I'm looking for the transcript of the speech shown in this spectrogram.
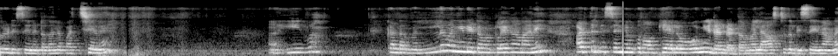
ഒരു ഡിസൈൻ കേട്ടോ നല്ല പച്ചയാണ്. ഇവ കണ്ടോ? നല്ല ഭംഗിയുണ്ട് കേട്ടോ മക്കളെ കാണാൻ. അടുത്ത ഡിസൈൻ നമുക്ക് നോക്കിയാലോ? ഓങ്ങിയിടണ്ട കേട്ടോ. ലാസ്റ്റ് ലാസ്റ്റത്തെ ഡിസൈനാണ്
